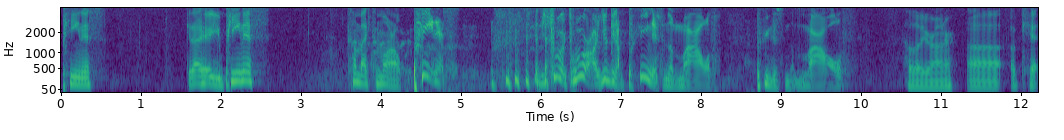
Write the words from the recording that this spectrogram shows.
penis. Get out of here, you penis. Come back tomorrow. Penis. if you come back tomorrow, you get a penis in the mouth. Penis in the mouth. Hello, Your Honor. Uh, okay.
